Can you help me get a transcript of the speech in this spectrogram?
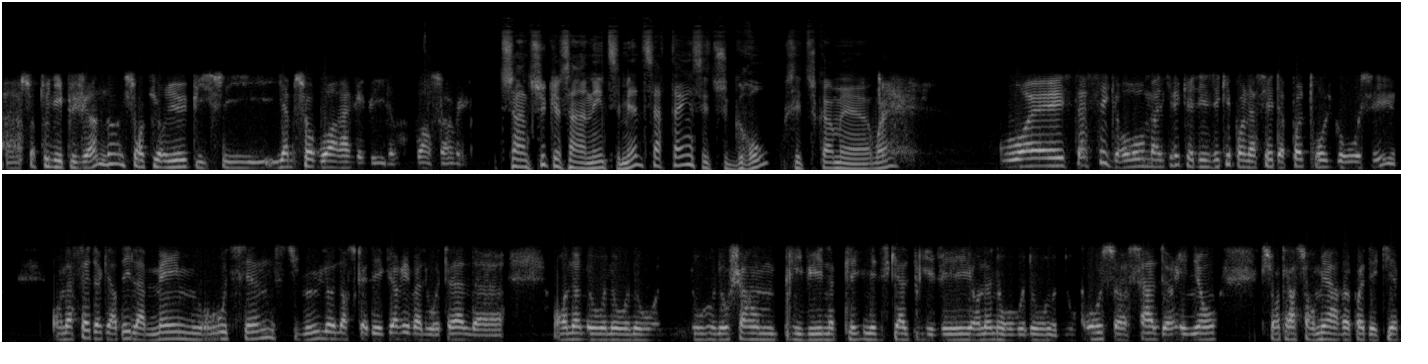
Euh, surtout les plus jeunes, ils sont curieux, puis ils aiment ça voir arriver, là, voir ça arriver. Tu sens-tu que ça en intimide certains? C'est-tu gros? C'est-tu comme... ouais? Oui, c'est assez gros, malgré que les équipes, on essaie de pas trop le grossir. On essaie de garder la même routine, si tu veux. Là, lorsque des gars arrivent à l'hôtel, euh, on a nos, nos, nos, nos, chambres privées, notre clinique médicale privée, on a nos, nos, grosses euh, salles de réunion qui sont transformées en repas d'équipe.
